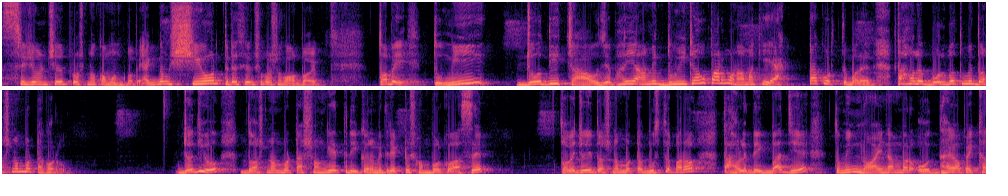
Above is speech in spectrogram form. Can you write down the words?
সৃজনশীল প্রশ্ন কমন পাবে। একদম শিওর দুইটা সৃজনশীল প্রশ্ন কমন পাবে। তবে তুমি যদি চাও যে, ভাই, আমি দুইটাও পারব না, আমাকে একটা করতে বলেন, তাহলে বলব তুমি দশ নম্বরটা করো। যদিও দশ নম্বরটার সঙ্গে ত্রিকোণমিতির একটু সম্পর্ক আছে, তবে যদি দশ নম্বরটা বুঝতে পারো, তাহলে দেখবা যে, তুমি নয় নম্বর অধ্যায় অপেক্ষা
